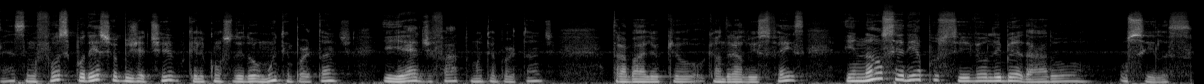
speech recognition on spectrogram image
Né? Se não fosse por esse objetivo, que ele considerou muito importante, e é de fato muito importante, o trabalho que o, que o André Luiz fez, e não seria possível liberar o, o Silas.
